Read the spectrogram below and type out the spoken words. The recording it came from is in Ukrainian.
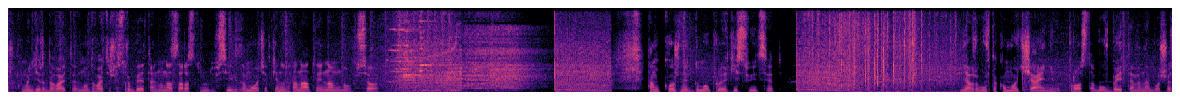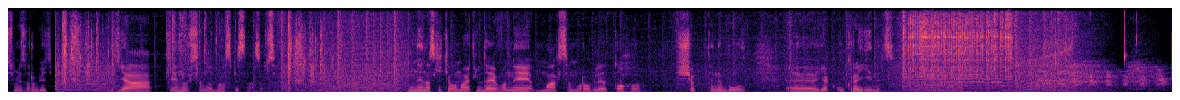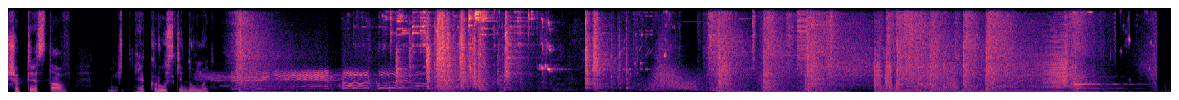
кажу, командир, давайте, ну давайте щось робити. Ну нас зараз ну, всіх замочать, кинуть гранату і нам, ну все. Там кожен думав про якийсь суїцид. Я вже був в такому отчаянні, от просто або вбийте мене, або щось мені зробіть. Я кинувся на одного спецназовця. Вони наскільки ламають людей, вони максимум роблять того, щоб ти не був е, як українець. Щоб ти став як русський думати.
